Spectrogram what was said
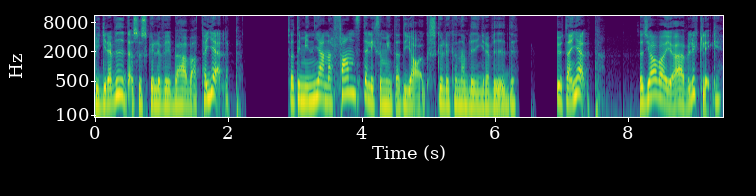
bli gravida så skulle vi behöva ta hjälp. Så att i min hjärna fanns det liksom inte att jag skulle kunna bli gravid utan hjälp. Så att jag var ju överlycklig.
